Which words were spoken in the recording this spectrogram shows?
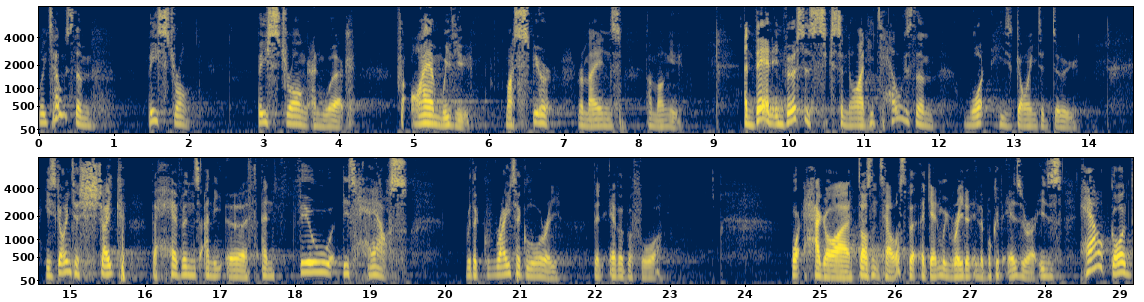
Well, He tells them, be strong. Be strong and work, for I am with you. My spirit remains among you. And then in verses 6 to 9, he tells them what he's going to do. He's going to shake the heavens and the earth and fill this house with a greater glory than ever before. What Haggai doesn't tell us, but again we read it in the book of Ezra, is how God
